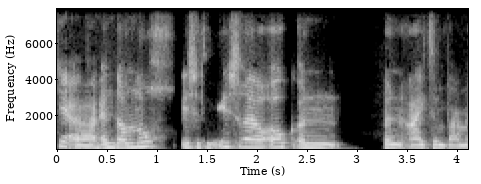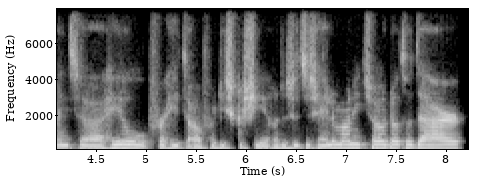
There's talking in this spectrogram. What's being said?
Ja, Uh, en dan nog is het in Israël ook een, een item waar mensen heel verhit over discussiëren. Dus het is helemaal niet zo dat het daar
